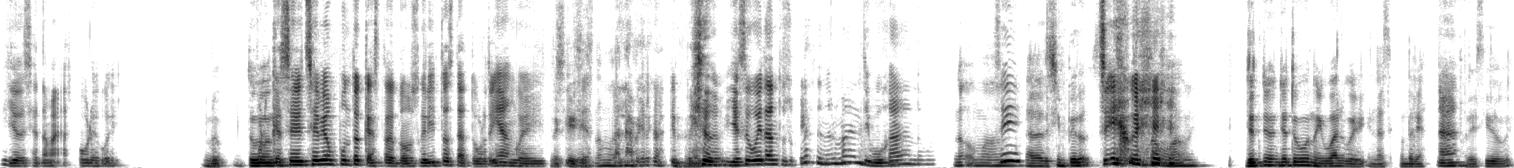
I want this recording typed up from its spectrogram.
Y yo decía, no mames, pobre güey. Porque se, se había un punto que hasta los gritos te aturdían, güey. decías, de, "No a la mames". verga, qué pedo. Y ese güey dando su clase normal, dibujando, güey. No mames. Sí. ¿A la de sin pedos? Sí, güey. No mames. Yo, yo, yo tuve uno igual, güey, en la secundaria. Ah, Parecido, güey.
